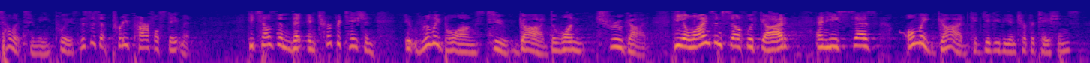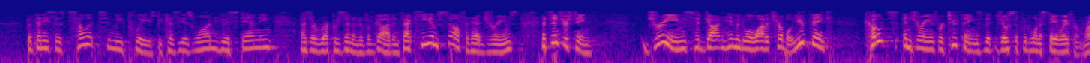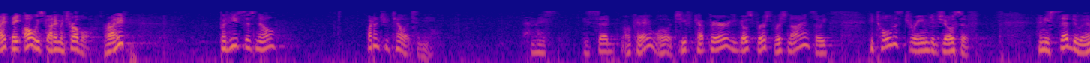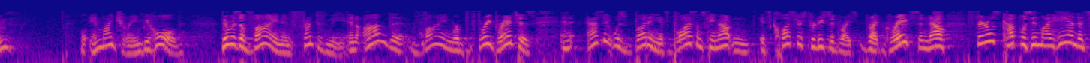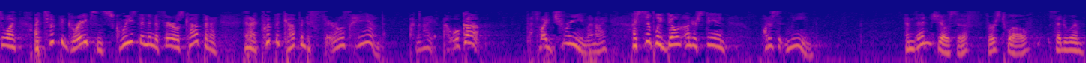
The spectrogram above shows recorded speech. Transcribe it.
Tell it to me, please. This is a pretty powerful statement. He tells them that interpretation, it really belongs to God, the one true God. He aligns himself with God, and he says, only God could give you the interpretations. But then he says, Tell it to me, please, because he is one who is standing as a representative of God. In fact, he himself had had dreams. It's interesting. Dreams had gotten him into a lot of trouble. You'd think coats and dreams were two things that Joseph would want to stay away from, right? They always got him in trouble, right? But he says, No. Why don't you tell it to me? And they, he said, Okay, well, chief cupbearer, he goes first, verse 9. So he, he told his dream to Joseph. And he said to him, well, in my dream, behold, there was a vine in front of me, and on the vine were three branches. And as it was budding, its blossoms came out, and its clusters produced ripe, grapes. And now Pharaoh's cup was in my hand, and so I, I took the grapes and squeezed them into Pharaoh's cup, and I, and I put the cup into Pharaoh's hand. And then I, I woke up. That's my dream, and I, I simply don't understand what does it mean. And then Joseph, verse 12, said to him,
